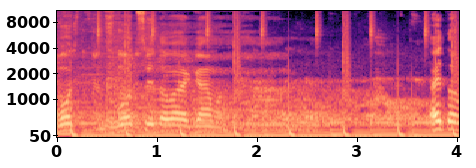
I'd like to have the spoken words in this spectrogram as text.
Вот, вот цветовая гамма. Это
